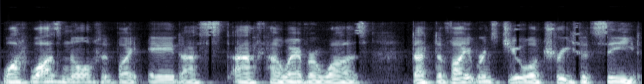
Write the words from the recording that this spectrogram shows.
What was noted by ADAS staff, however, was that the Vibrance Duo treated seed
